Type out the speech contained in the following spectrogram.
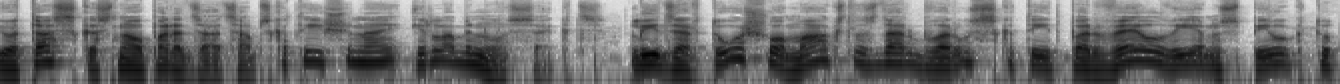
jo tas, kas nav paredzēts apskatīšanai, ir labi nosegts. Līdz ar to šo mākslas darbu var uzskatīt par vēl vienu spilgtu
